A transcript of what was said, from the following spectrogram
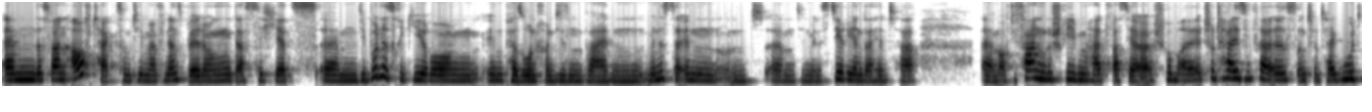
Ähm, das war ein Auftakt zum Thema Finanzbildung, dass sich jetzt ähm, die Bundesregierung in Person von diesen beiden MinisterInnen und ähm, den Ministerien dahinter ähm, auf die Fahnen geschrieben hat, was ja schon mal total super ist und total gut.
